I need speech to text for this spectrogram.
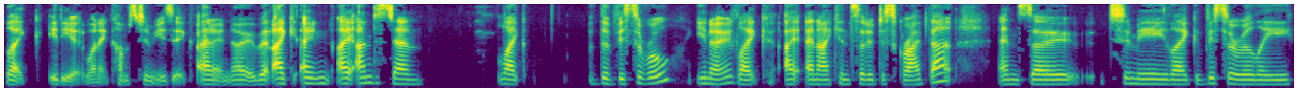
like idiot when it comes to music. I don't know but I I, I understand like the visceral you know like I and I can sort of describe that. And so to me like viscerally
